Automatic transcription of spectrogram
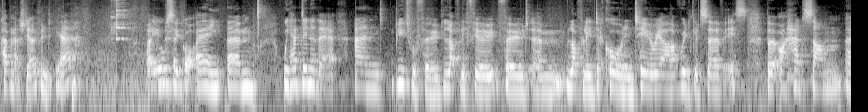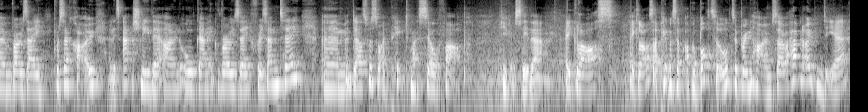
haven't actually opened it yet. I also got a um, we had dinner there and beautiful food, lovely food, um, lovely decor and interior, really good service. But I had some um, rosé prosecco, and it's actually their own organic rosé frizzante. Um, what I picked myself up, if you can see that, a glass. A glass. I picked myself up a bottle to bring home. So I haven't opened it yet,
